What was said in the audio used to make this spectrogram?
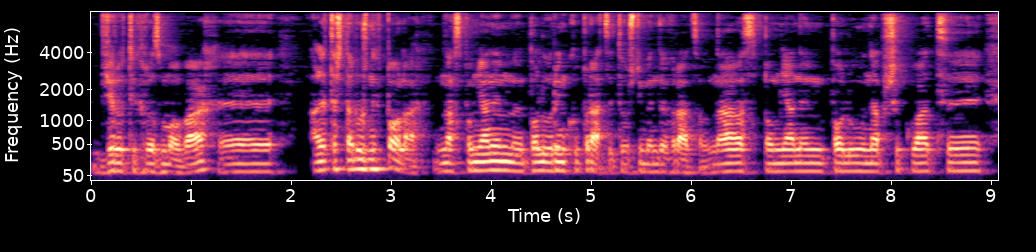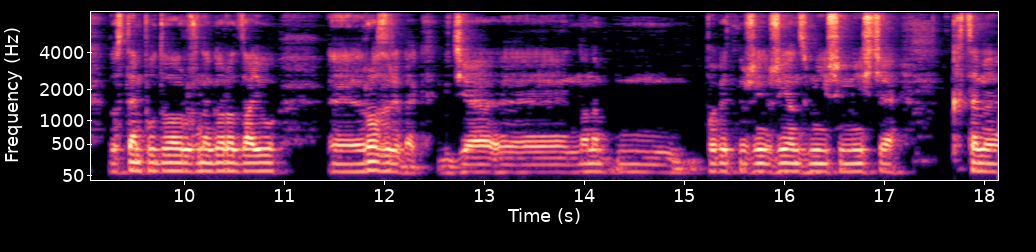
w wielu tych rozmowach ale też na różnych polach. Na wspomnianym polu rynku pracy, to już nie będę wracał. Na wspomnianym polu na przykład dostępu do różnego rodzaju rozrywek, gdzie y, no, mm, powiedzmy żyjąc w mniejszym mieście chcemy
